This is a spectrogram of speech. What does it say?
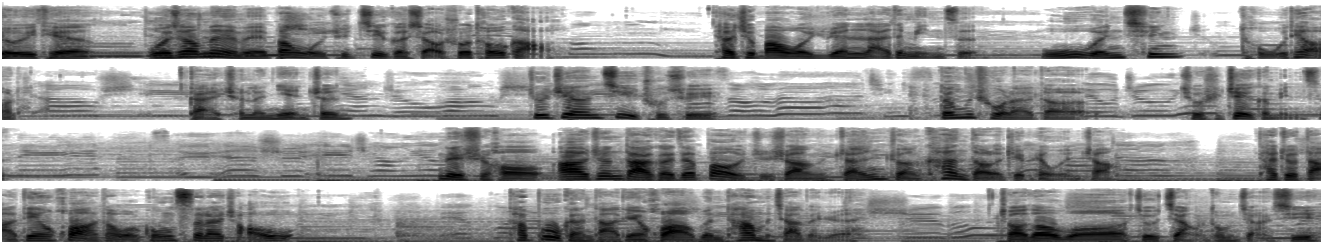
有一天，我叫妹妹帮我去寄个小说投稿，她就把我原来的名字吴文清涂掉了，改成了念真，就这样寄出去，登出来的就是这个名字。那时候，阿珍大概在报纸上辗转看到了这篇文章，她就打电话到我公司来找我。她不敢打电话问他们家的人，找到我就讲东讲西。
